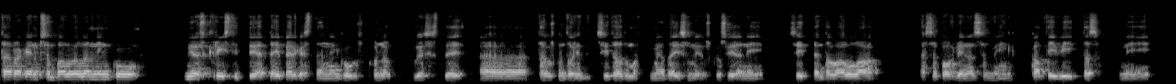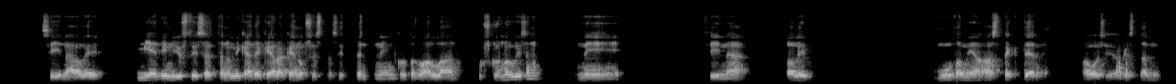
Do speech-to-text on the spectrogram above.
tämän rakennuksen palvella niin kuin myös kristittyjä, että ei pelkästään niin kuin uskonnollisesti ää, tai uskontoihin sitoutumattomia tai islamiuskoisia, niin sitten tavallaan tässä pohdinnassa, mihin Kati viittasi, niin siinä oli, mietin justiinsa, että no mikä tekee rakennuksesta sitten niin kuin tavallaan uskonnollisen, niin siinä oli muutamia aspekteja, mä voisin oikeastaan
